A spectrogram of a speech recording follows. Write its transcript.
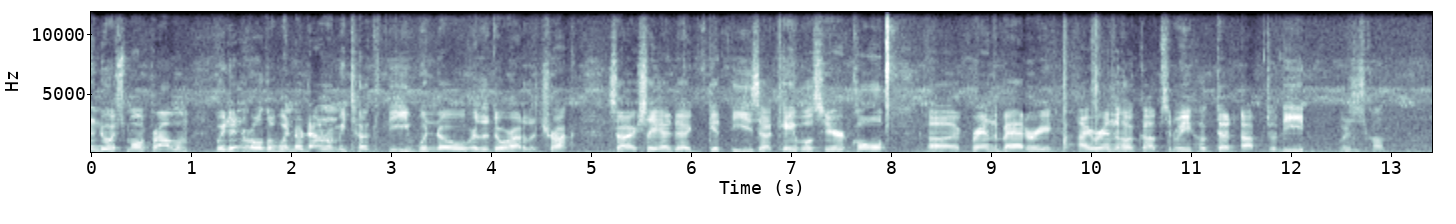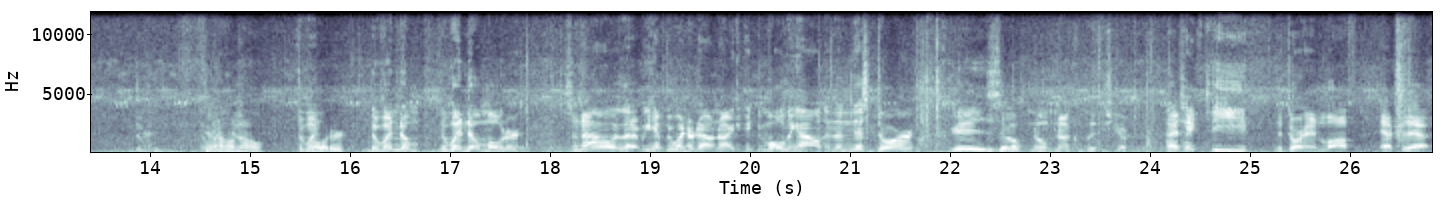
Into a small problem. We didn't roll the window down when we took the window or the door out of the truck. So I actually had to get these uh, cables here. Cole uh, ran the battery. I ran the hookups and we hooked it up to the, what is this called? The, the I don't know. The win- Motor? The window, the window motor. So now that we have the window down, now I can take the molding out, and then this door is, oh, nope, not completely stripped. I take the, the door handle off. After that,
